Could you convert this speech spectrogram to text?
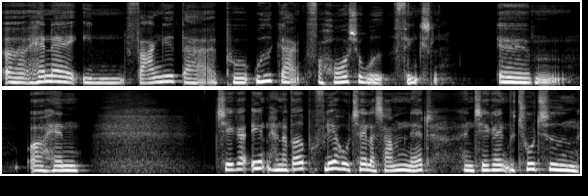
Og han er en fange, der er på udgang for Horserød fængsel. Øhm, og han tjekker ind. Han har været på flere hoteller samme nat. Han tjekker ind ved to-tiden.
